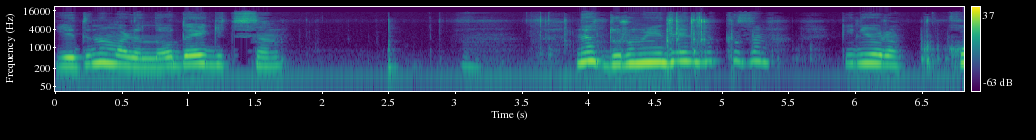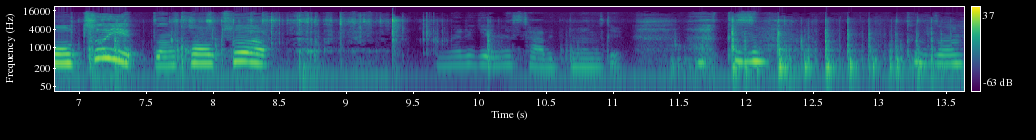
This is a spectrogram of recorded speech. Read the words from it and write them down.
7 numaralı odaya gitsin. Ne durum iyi değil mi kızım? Geliyorum. Koltuğu yıktın koltuğu. Bunları yerine sabitlememiz gerekiyor. Ah, Kızım. Kızım.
